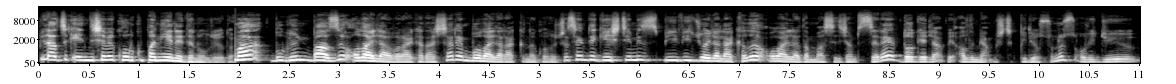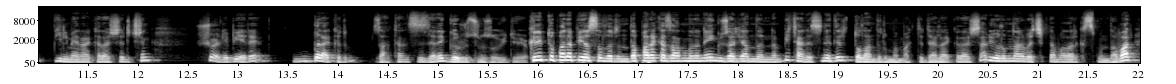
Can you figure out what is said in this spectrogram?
birazcık endişe ve korku paniğe neden oluyordu. Ama bugün bazı olaylar var arkadaşlar. Hem bu olaylar hakkında konuşacağız hem de geçtiğimiz bir video ile alakalı olaylardan bahsedeceğim sizlere. Doge ile bir alım yapmıştık biliyorsunuz. O videoyu bilmeyen arkadaşlar için şöyle bir yere bırakırım. Zaten sizlere görürsünüz o videoyu. Kripto para piyasalarında para kazanmanın en güzel yanlarından bir tanesi nedir? Dolandırılmamaktır değerli arkadaşlar. Yorumlar ve açıklamalar kısmında var.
